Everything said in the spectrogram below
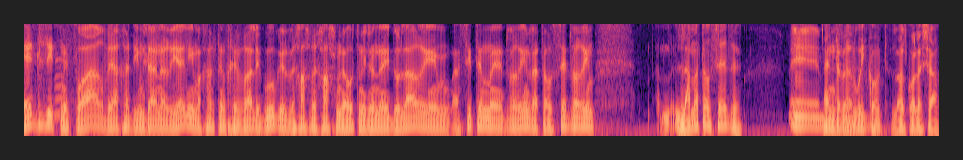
אקזיט מפואר ביחד עם דן אריאלי, מכרתם חברה לגוגל וכך וכך מאות מיליוני דולרים, עשיתם אה, דברים ואתה עושה דברים. למה אתה עושה את זה? אה, אני מדבר על ויקוד, לא על כל השאר.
